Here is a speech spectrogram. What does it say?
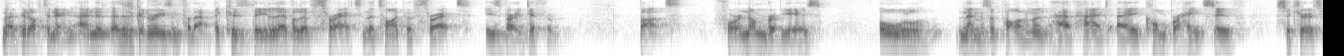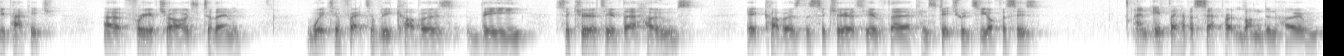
No, good afternoon. And there's a good reason for that because the level of threat and the type of threat is very different. But for a number of years, all members of parliament have had a comprehensive security package uh, free of charge to them, which effectively covers the security of their homes, it covers the security of their constituency offices, and if they have a separate London home,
